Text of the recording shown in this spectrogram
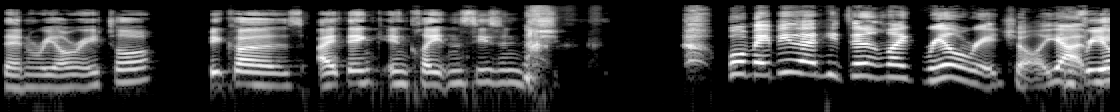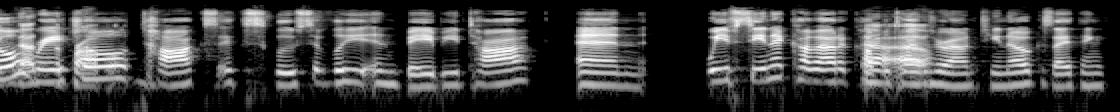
than real Rachel because I think in Clayton season she- Well, maybe that he didn't like real Rachel. Yeah, real Rachel talks exclusively in baby talk and we've seen it come out a couple Uh-oh. times around Tino because I think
